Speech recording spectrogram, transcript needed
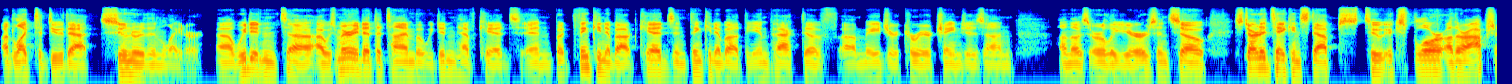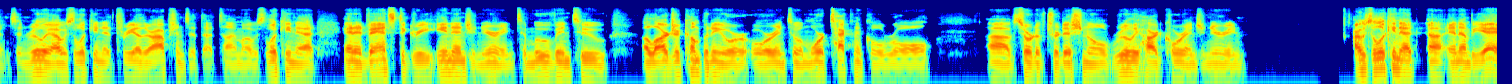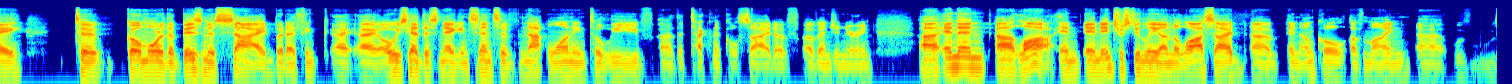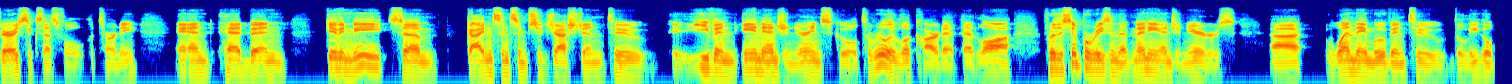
I'd like to do that sooner than later. Uh, we didn't. Uh, I was married at the time, but we didn't have kids. And but thinking about kids and thinking about the impact of uh, major career changes on on those early years, and so started taking steps to explore other options. And really, I was looking at three other options at that time. I was looking at an advanced degree in engineering to move into a larger company or or into a more technical role, uh, sort of traditional, really hardcore engineering I was looking at uh, an MBA to go more the business side, but I think I, I, always had this nagging sense of not wanting to leave uh, the technical side of, of engineering. Uh, and then uh, law. And, and interestingly, on the law side, uh, an uncle of mine, uh, very successful attorney, and had been giving me some guidance and some suggestion to even in engineering school to really look hard at, at law for the simple reason that many engineers uh, when they move into the legal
